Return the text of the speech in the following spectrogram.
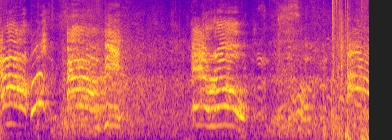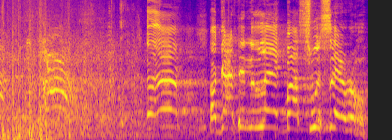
Ow! Ow! Hit! Arrow! Ah! Ah! Ah! I got hit in the leg by a Swiss arrow.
